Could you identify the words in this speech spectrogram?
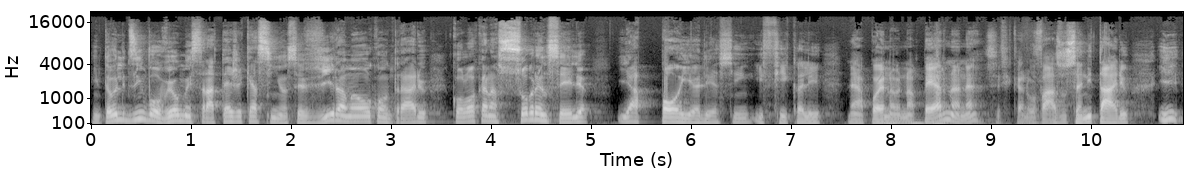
Então ele desenvolveu uma estratégia que é assim: ó, você vira a mão ao contrário, coloca na sobrancelha e apoia ali assim e fica ali, né? Apoia na, na, perna, né? Você fica no vaso sanitário e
